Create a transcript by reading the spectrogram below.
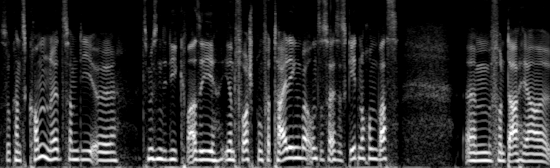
so kann es kommen, ne? Jetzt haben die, äh, jetzt müssen die, die quasi ihren Vorsprung verteidigen bei uns, das heißt, es geht noch um was. Ähm, von daher,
